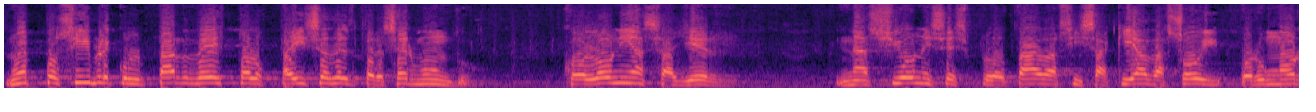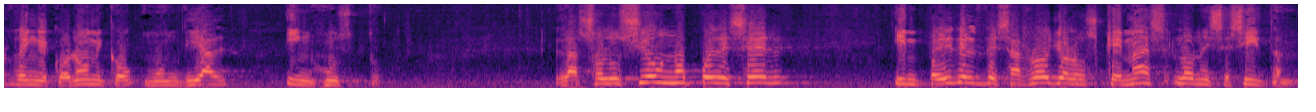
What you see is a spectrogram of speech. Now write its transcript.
no es posible culpar de esto a los países del tercer mundo, colonias ayer, naciones explotadas y saqueadas hoy por un orden económico mundial injusto. La solución no puede ser impedir el desarrollo a los que más lo necesitan.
